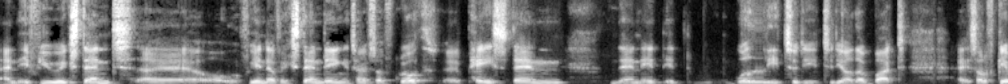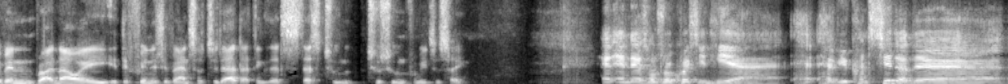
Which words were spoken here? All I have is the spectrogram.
and if you extend, uh, or if we end up extending in terms of growth pace, then then it it will lead to the to the other. But sort of given right now a definitive answer to that, I think that's that's too too soon for me to say. And, and there's also a question here. Have you considered uh,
